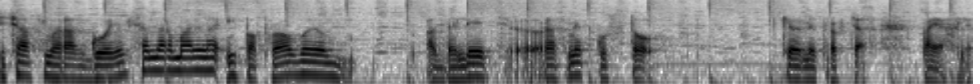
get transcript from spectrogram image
сейчас мы разгонимся нормально и попробуем одолеть разметку 100 км в час. Поехали.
